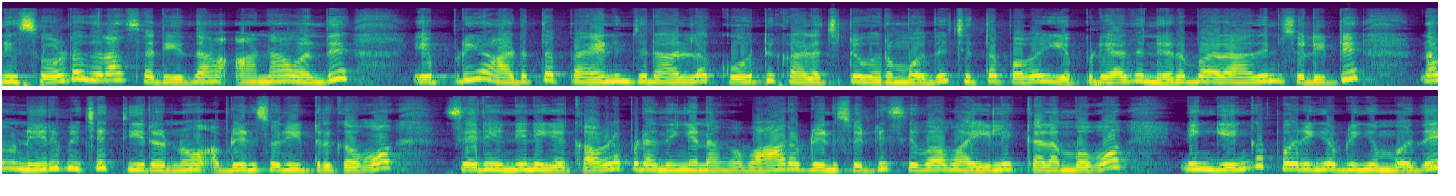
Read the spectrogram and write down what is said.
நீ சொல்கிறதெல்லாம் சரிதான். ஆனால் வந்து எப்படியும் அடுத்த பதினஞ்சு நாளில் கோர்ட்டுக்கு அழைச்சிட்டு வரும்போது சித்தப்பாவை எப்படியாவது நிரபராதுன்னு சொல்லிட்டு நம்ம நிரூபிச்சே தீர் தீரணும் அப்படின்னு சொல்லிட்டு இருக்கவும் சரி நீ நீங்கள் கவலைப்படாதீங்க நாங்கள் வாரம் அப்படின்னு சொல்லிட்டு சிவாமாயிலே கிளம்பவும் நீங்கள் எங்கே போகிறீங்க அப்படிங்கும்போது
